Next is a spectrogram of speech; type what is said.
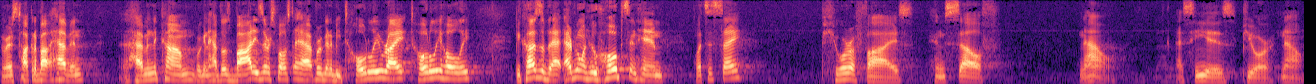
we're just talking about heaven, heaven to come, we're going to have those bodies that we're supposed to have, we're going to be totally right, totally holy. Because of that, everyone who hopes in him, what's it say? purifies himself now, as he is pure now.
